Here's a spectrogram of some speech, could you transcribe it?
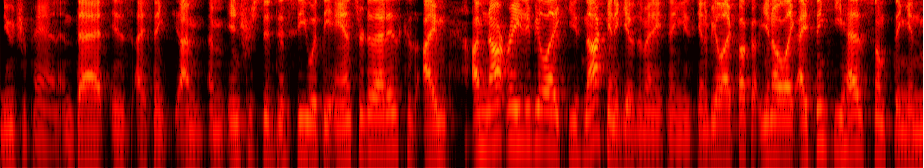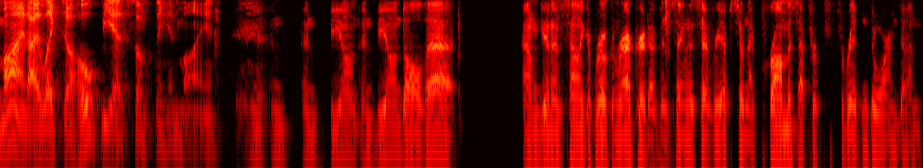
New Japan? And that is, I think, I'm I'm interested to see what the answer to that is because I'm I'm not ready to be like he's not going to give them anything. He's going to be like fuck, you know, like I think he has something in mind. I like to hope he has something in mind. and, and and beyond and beyond all that, I'm gonna sound like a broken record. I've been saying this every episode, and I promise after Forbidden Door, I'm done.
